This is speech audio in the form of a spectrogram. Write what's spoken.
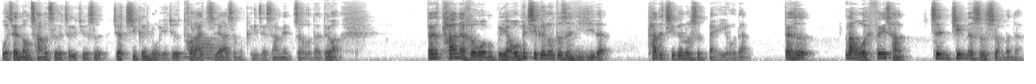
我在农场的时候，这个就是叫机耕路，也就是拖拉机啊哦什么可以在上面走的，对吧？但是它呢和我们不一样，我们机耕路都是泥的，它的机耕路是柏油的。但是让我非常震惊的是什么呢？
